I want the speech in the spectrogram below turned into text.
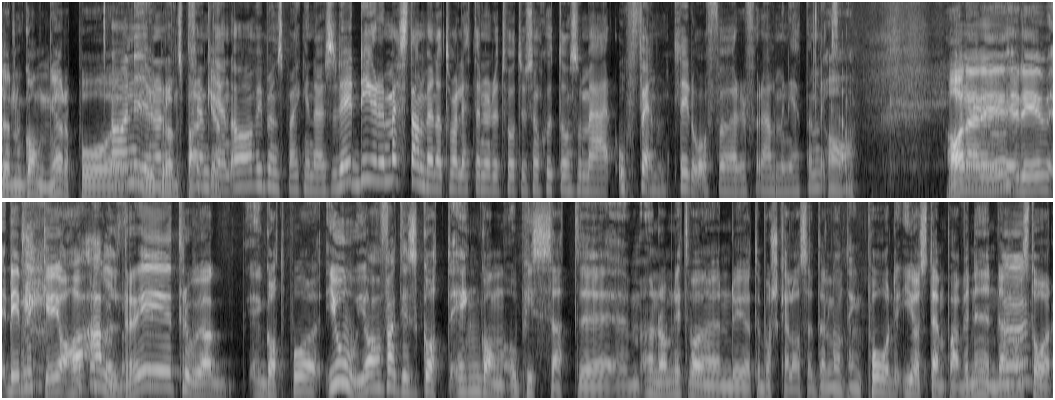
000 gånger på, Ja, i 951, Brunnsparken. ja, vid Brunnsparken där. Så det, det är ju den mest använda toaletten under 2017 som är offentlig då för, för allmänheten liksom. Ja. Ja, nej, det, är, det, det är mycket. Jag har aldrig, tror jag, gått på... Jo, jag har faktiskt gått en gång och pissat, eh, undrar om det var under Göteborgskalaset eller någonting, på just den på Avenyn där Mm. de står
